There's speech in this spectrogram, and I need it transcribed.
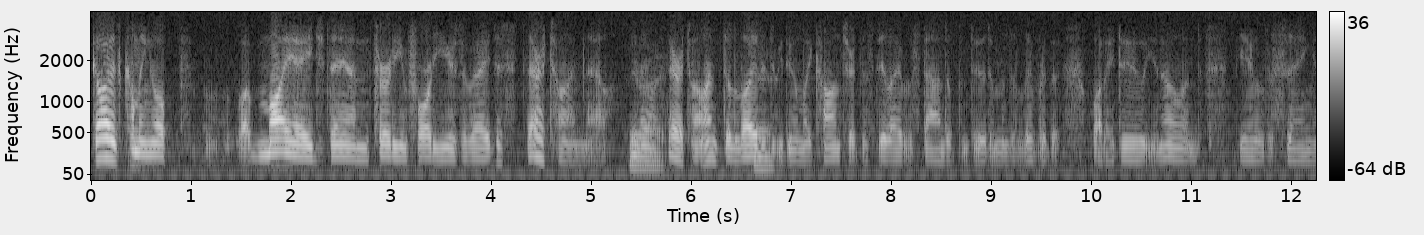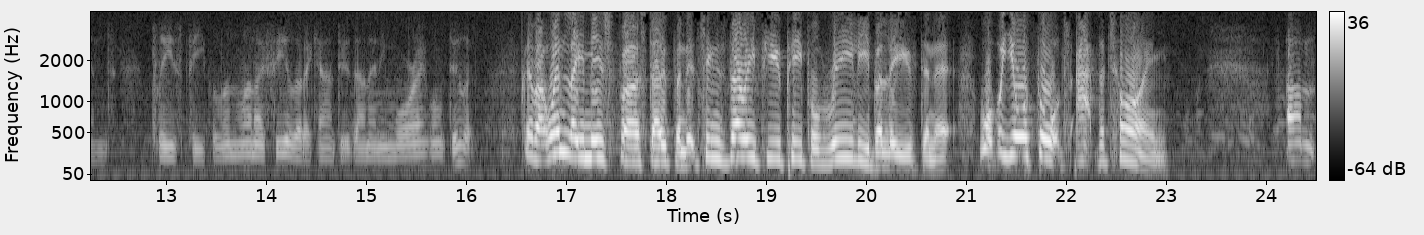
guys coming up my age then, 30 and 40 years of age, it's their time now. You know, right. it's their time. I'm delighted Yeah. to be doing my concerts and still able to stand up and do them and deliver the, what I do, you know, and be able to sing and please people. And when I feel that I can't do that anymore, I won't do it. Okay, but when Les Mis first opened, it seems very few people really believed in it. What were your thoughts at the time? Um,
